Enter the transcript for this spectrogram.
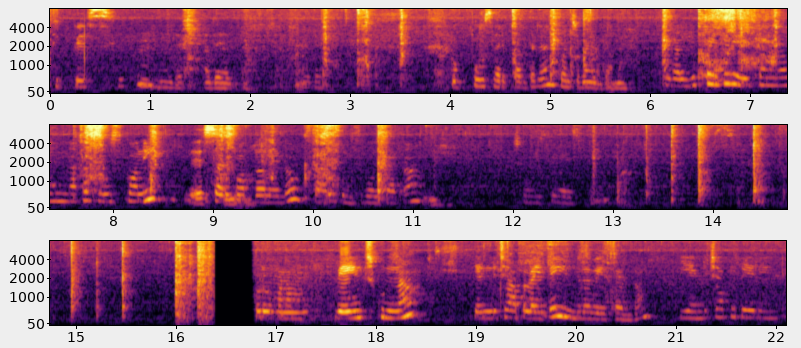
తిప్పేసి అదే అదే వేద్దాం అదే. ఉప్పు సరిపోద్దా కొంచెం వేద్దామా? కల్లుప్పు అయితే వేసాము ఇందాక చూసుకొని. సరిపోద్దా లేదో ఒకసారి పులుసు పోసాక చూసి వేసుకుందాం. మనం వేయించుకున్న ఎండు చేపలు అయితే ఇందులో వేసేద్దాం. ఈ ఎండు చేపల పేరేంటి?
